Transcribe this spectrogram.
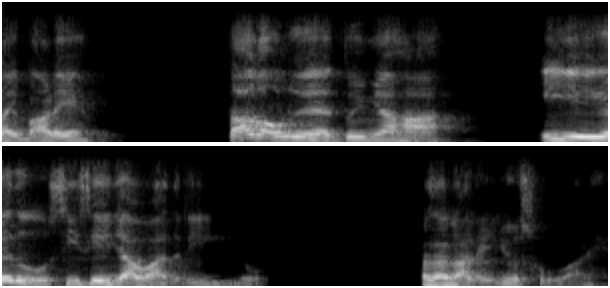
လိုက်ပါတယ်။သားကောင်တွေရဲ့သွေးများဟာဤရေကဲ့သို့စီးဆင်းကြပါသတည်းလို့ ဗဇက်ကလည်းရွတ်ဆိုပါတယ်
